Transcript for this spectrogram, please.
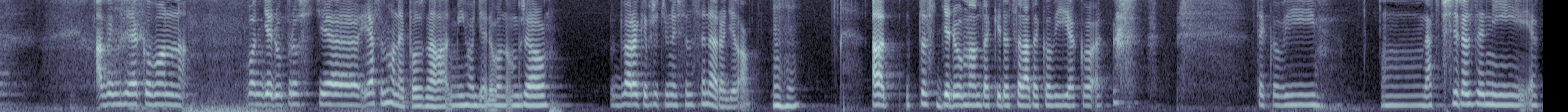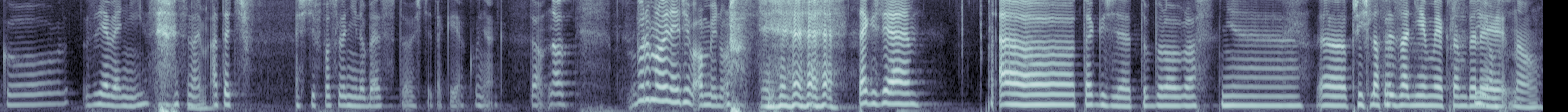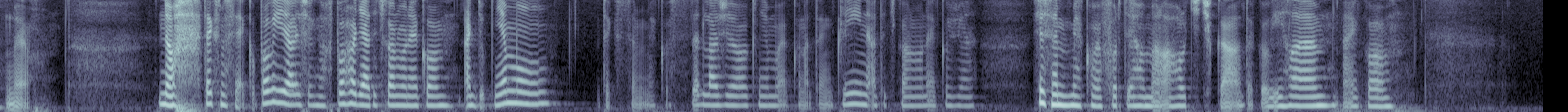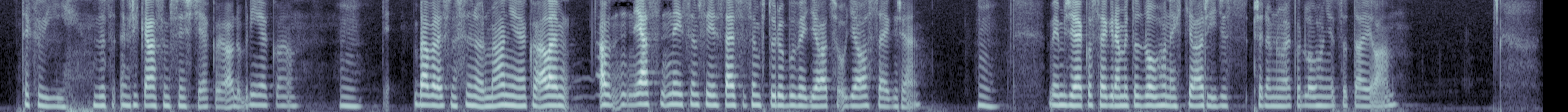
a vím, že jako on, on dědu prostě, já jsem ho nepoznala, mýho dědu, on umřel dva roky předtím, než jsem se narodila. Uh-huh. Ale to s dědou mám taky docela takový jako takový mm, nadpřirozený jako zjevení, si myslím. A teď ještě v poslední době to ještě taky jako nějak. To, no, budu mluvit nejdřív o minulosti. takže, uh, takže to bylo vlastně... Uh, přišla jsi za ním, jak tam byli, jo. no. no. Jo. No, tak jsme si jako povídali, všechno v pohodě a teď on jako, ať jdu k němu, tak jsem jako sedla, že jo, k němu jako na ten klín a teď on jako, že že jsem jako furt jeho malá holčička, takovýhle a jako takový, říkala jsem si ještě jako jo, dobrý, jako hmm. bavili jsme se normálně, jako, ale a já nejsem si jistá, jestli jsem v tu dobu věděla, co udělal Segře. Hmm. Vím, že jako Segra mi to dlouho nechtěla říct, že přede mnou jako dlouho něco tajila.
